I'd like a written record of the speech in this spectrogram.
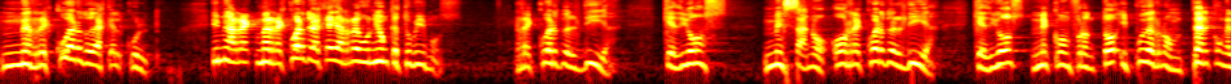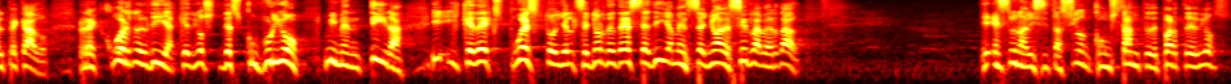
me recuerdo de aquel culto. Y me, recuerdo de aquella reunión que tuvimos. Recuerdo el día que Dios me sanó. O recuerdo el día que Dios me confrontó y pude romper con el pecado. Recuerdo el día que Dios descubrió mi mentira y, quedé expuesto y el Señor desde ese día me enseñó a decir la verdad. Es una visitación constante de parte de Dios.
